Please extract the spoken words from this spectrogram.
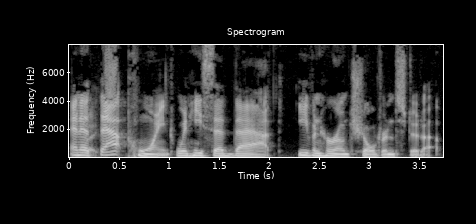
And at that point, when he said that, even her own children stood up,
